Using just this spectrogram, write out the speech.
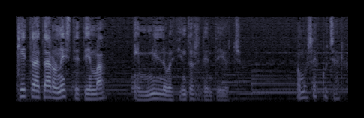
que trataron este tema en 1978. Vamos a escucharlo.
